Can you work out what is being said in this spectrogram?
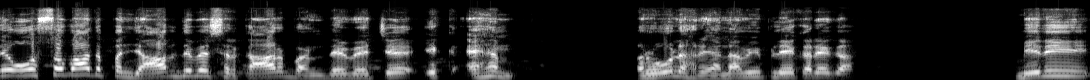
ਤੇ ਉਸ ਤੋਂ ਬਾਅਦ ਪੰਜਾਬ ਦੇ ਵਿੱਚ ਸਰਕਾਰ ਬਣਨ ਦੇ ਵਿੱਚ ਇੱਕ ਅਹਿਮ ਰੋਲ ਹਰਿਆਣਾ ਵੀ ਪਲੇ ਕਰੇਗਾ। ਮੇਰੀ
